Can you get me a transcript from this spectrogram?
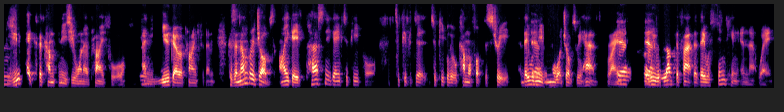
Mm. You pick the companies you want to apply for, and you go apply for them. Because a number of jobs I gave personally gave to people to people to, to people that will come off off the street. They wouldn't yeah. even know what jobs we had, right? Yeah. But we would love the fact that they were thinking in that way.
